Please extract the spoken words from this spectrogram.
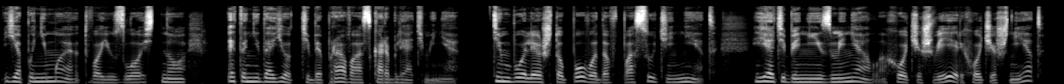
«Я понимаю твою злость, но это не дает тебе права оскорблять меня. Тем более, что поводов, по сути, нет. Я тебе не изменяла, хочешь верь, хочешь нет.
